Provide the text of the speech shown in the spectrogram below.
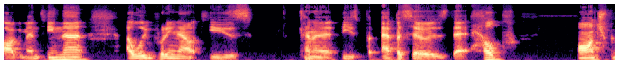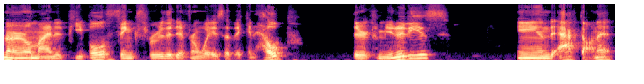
augmenting that, I will be putting out these kind of these episodes that help entrepreneurial minded people think through the different ways that they can help their communities and act on it.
